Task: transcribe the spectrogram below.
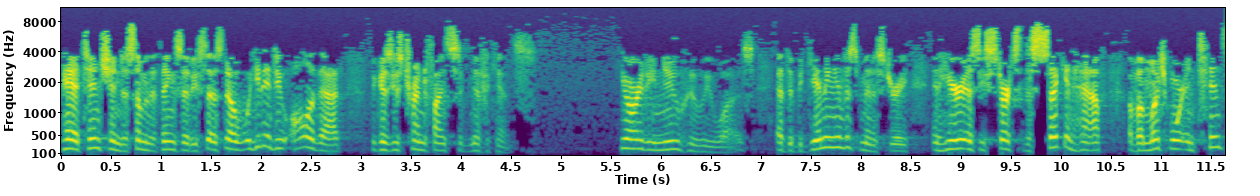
pay attention to some of the things that he says. No, he didn't do all of that because he was trying to find significance. He already knew who he was at the beginning of his ministry, and here as he starts the second half of a much more intense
